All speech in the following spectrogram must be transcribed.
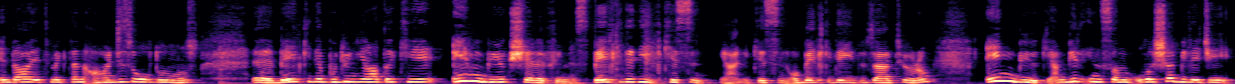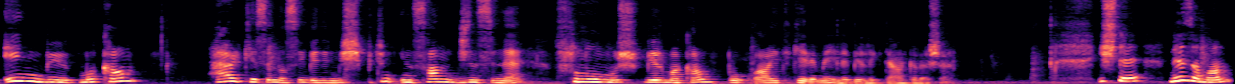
eda etmekten aciz olduğumuz e, belki de bu dünyadaki en büyük şerefimiz. Belki de değil kesin yani kesin o belki deyi düzeltiyorum. En büyük yani bir insanın ulaşabileceği en büyük makam herkese nasip edilmiş, bütün insan cinsine sunulmuş bir makam bu ayet-i kerime ile birlikte arkadaşlar. İşte ne zaman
